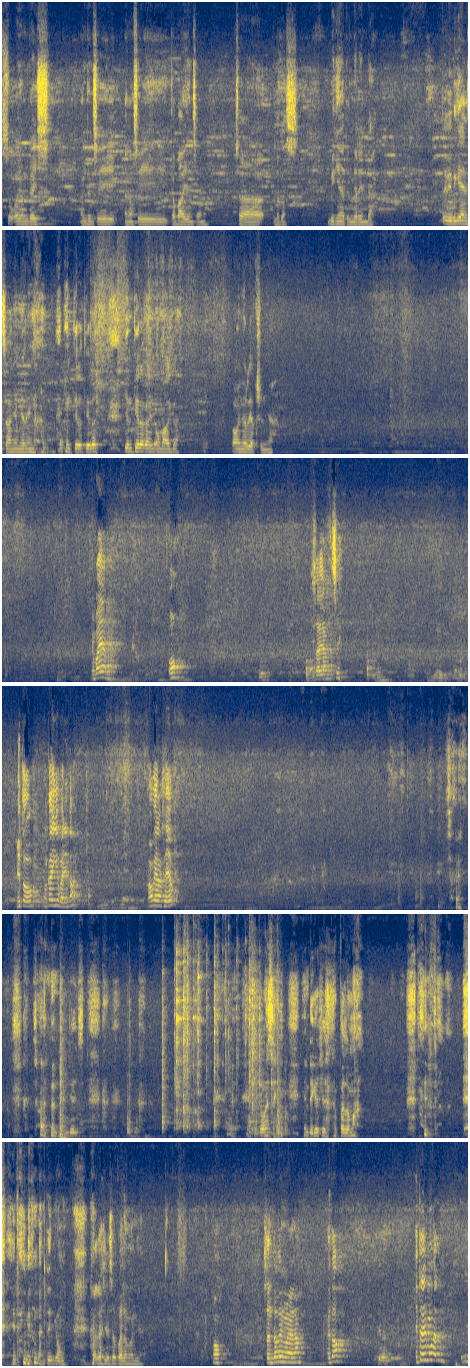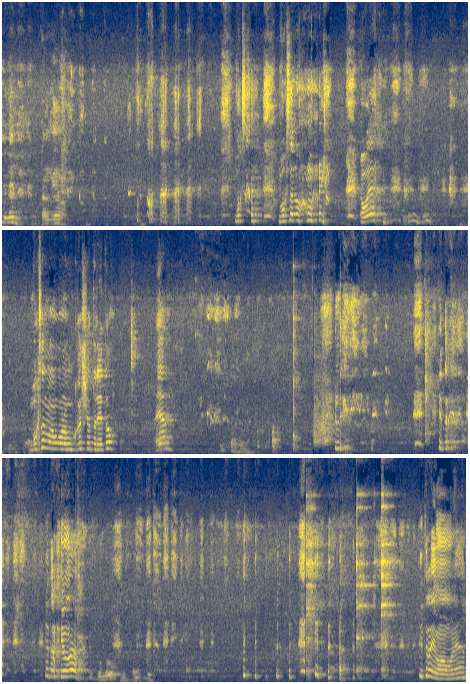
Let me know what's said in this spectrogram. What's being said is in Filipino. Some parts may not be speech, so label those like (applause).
So ayun guys, andun si ano si Kabayan sa ano sa labas. Bigyan natin merienda. Ito ibibigyan sa kanya merienda. (laughs) yung tira-tira, yung tira kanina umaga. Ano yung reaction niya? Yung bayan. Oh. Sayang kasi. Ito, magkain ka ba nito? Okay lang sa'yo? Sana din guys. Ito kasi, hindi ka siya sa palaman. (laughs) Tingnan natin kung wala siya sa palaman niya. Oh, sandukin mo na lang. Ito. Ito yung mga... Ano ba yan? Tangin. Buksan, buksan mo muna. Ano yan? Buksan mo muna ang kasya to dito. Ayan. Ito, ito yung ano. Yung mga muna yan.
